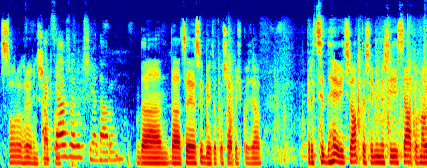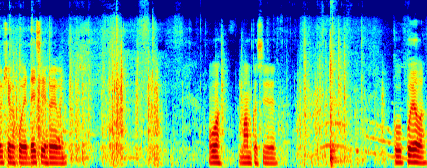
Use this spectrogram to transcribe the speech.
40 гривень а шапка. ця вже взагалі даром. Да, да, це я собі таку шапочку взяв. 39 шапка, ще мінус 60, то вона взагалі виходить 10 гривень. О, мамка собі купила.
